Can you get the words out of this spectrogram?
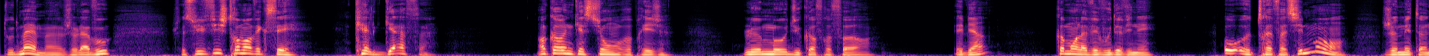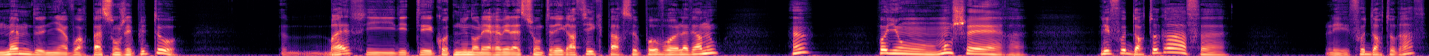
tout de même, je l'avoue, je suis fichtrement vexé. Quelle gaffe Encore une question, repris-je. Le mot du coffre-fort. Eh bien, comment l'avez-vous deviné? Oh, très facilement. Je m'étonne même de n'y avoir pas songé plus tôt. Bref, il était contenu dans les révélations télégraphiques par ce pauvre Lavernoux. Hein? Voyons, mon cher, les fautes d'orthographe. Les fautes d'orthographe?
